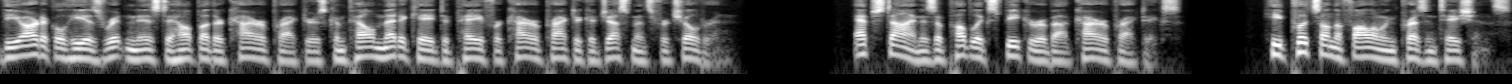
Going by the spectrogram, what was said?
The article he has written is to help other chiropractors compel Medicaid to pay for chiropractic adjustments for children. Epstein is a public speaker about chiropractics. He puts on the following presentations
